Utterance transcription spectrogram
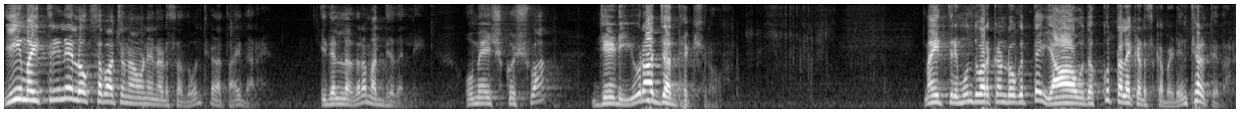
ಈ ಮೈತ್ರಿನೇ ಲೋಕಸಭಾ ಚುನಾವಣೆ ನಡೆಸೋದು ಅಂತ ಹೇಳ್ತಾ ಇದ್ದಾರೆ. ಇದೆಲ್ಲದರ ಮಧ್ಯದಲ್ಲಿ Umesh Kushwaha J D U ರಾಜ್ಯಾಧ್ಯಕ್ಷರವರು. ಮೈತ್ರಿ ಮುಂದುವರ್ಕೊಂಡು ಹೋಗುತ್ತೆ, ಯಾವುದಕ್ಕೂ ತಲೆ ಕೆಡಿಸ್ಕೋಬೇಡಿ ಅಂತ ಹೇಳ್ತಿದ್ದಾರೆ.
